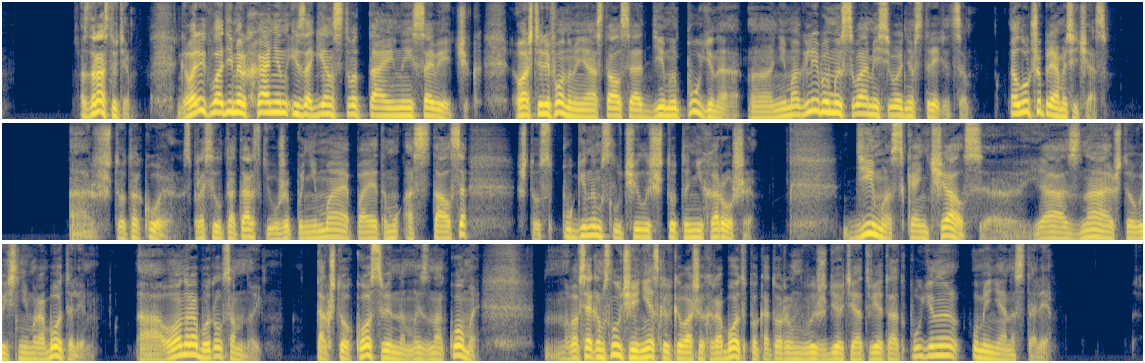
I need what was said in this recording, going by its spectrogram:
«Здравствуйте. Говорит Владимир Ханин из агентства «Тайный советчик». Ваш телефон у меня остался от Димы Пугина. Э, не могли бы мы с вами сегодня встретиться? Лучше прямо сейчас». «А что такое?» — спросил Татарский, уже понимая, поэтому остался, что с Пугиным случилось что-то нехорошее. «Дима скончался. Я знаю, что вы с ним работали, а он работал со мной. Так что косвенно мы знакомы. Во всяком случае, несколько ваших работ, по которым вы ждете ответа от Пугина, у меня на столе».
